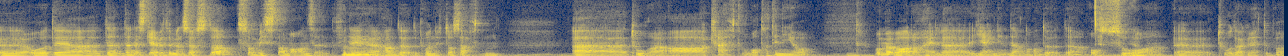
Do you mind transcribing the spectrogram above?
Uh, og det, den, den er skrevet til min søster, som mista mannen sin. Fordi Mm. han døde på nyttårsaften. Uh, Tore av kreft. Hun var bare 39 år. Mm. Og vi var der hele gjengen der når han døde. Og så, eh, to dager etterpå,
